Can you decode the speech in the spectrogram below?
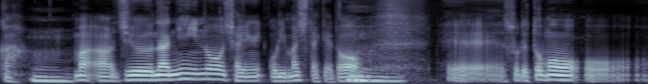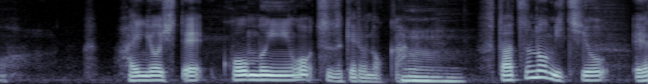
か、うん、まあ十何人の社員おりましたけど、うん、えー、それとも廃業して公務員を続けるのか、うん、2つの道を選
